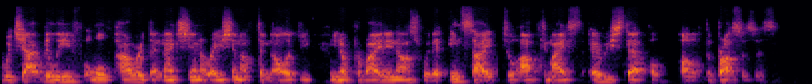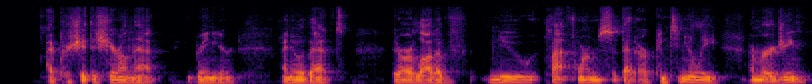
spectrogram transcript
which i believe will power the next generation of technology you know providing us with an insight to optimize every step of, of the processes. I appreciate the share on that Greynier. I know that there are a lot of new platforms that are continually emerging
